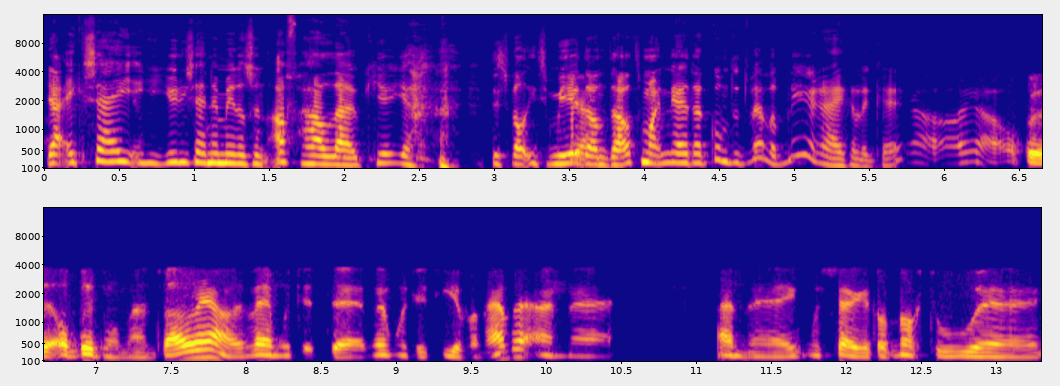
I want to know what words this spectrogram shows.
Ja, ik zei, jullie zijn inmiddels een afhaalluikje. Ja, het is wel iets meer Ja. dan dat, maar nee, daar komt het wel op neer eigenlijk, hè? Ja, ja op, eh, op dit moment wel. Ja, wij moeten het, eh, wij moeten het hiervan hebben. En, eh, en ik moet zeggen, tot nog toe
